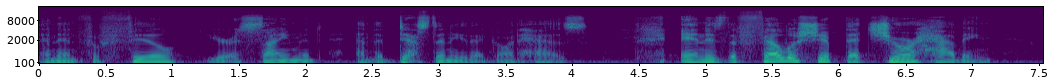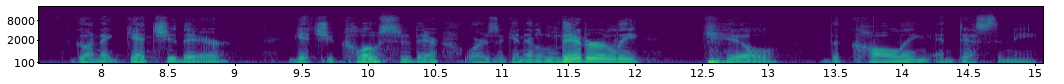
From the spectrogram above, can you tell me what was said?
and then fulfill your assignment and the destiny that God has. And is the fellowship that you're having going to get you there, get you closer there, or is it going to literally kill the calling and destiny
